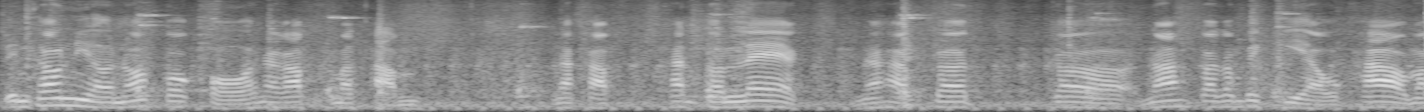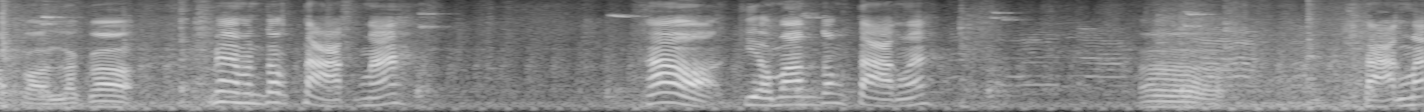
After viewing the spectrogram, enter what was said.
เป็นข้าวเหนียวเนาะก็ขอนะครับมาทำนะครับ ขั้นตอนแรกนะครับก็ก็เนาะก็ต้องไปเกี่ยวข้าวมาก่อน แล้วก็แม่มันต้องตากไหมข้าวเกี่ยวมามันต้องตากไหมเออตากไหม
